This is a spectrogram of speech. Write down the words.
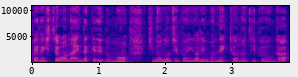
べる必要はないんだけれども昨日の自分よりもね今日の自分が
